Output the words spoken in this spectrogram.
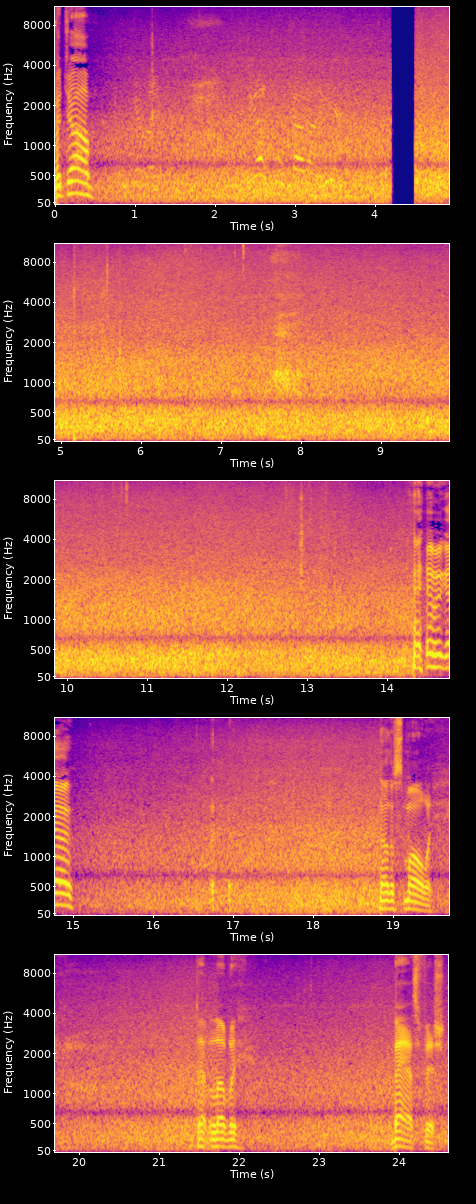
Good job. Here we go. Another smallie. That lovely bass fishing.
